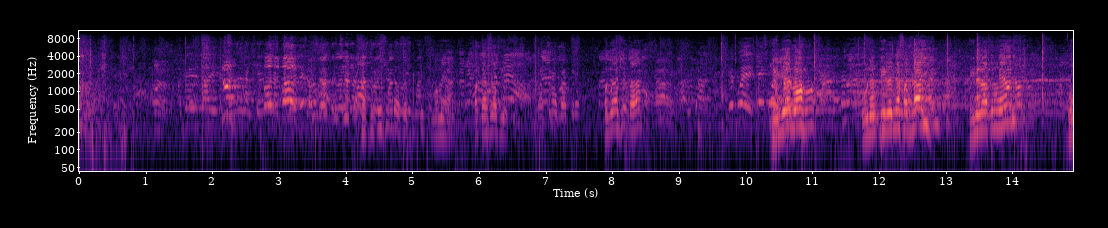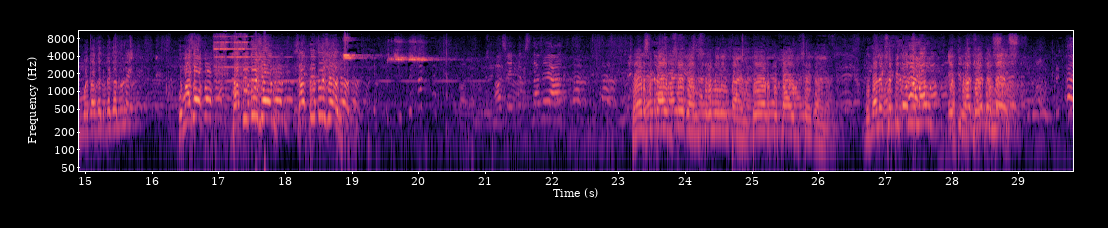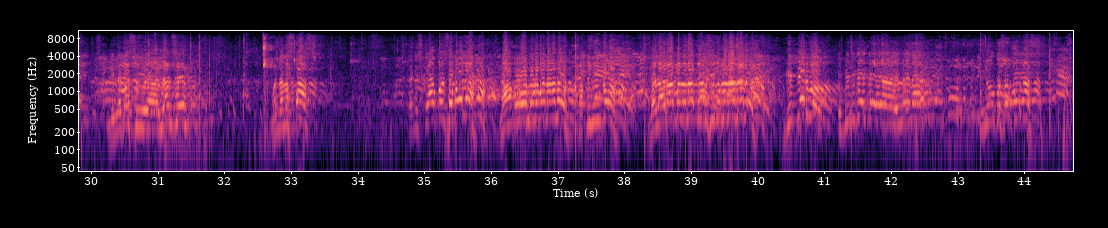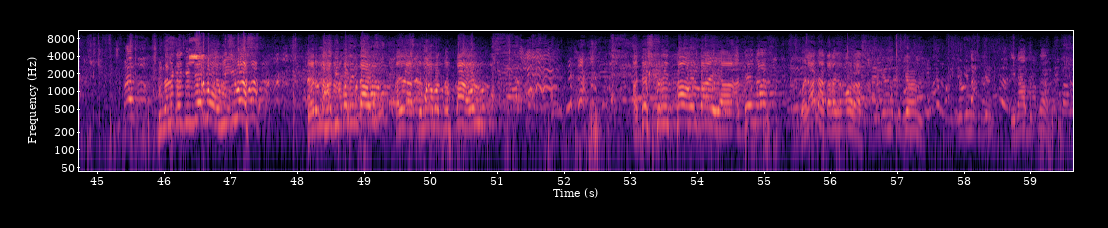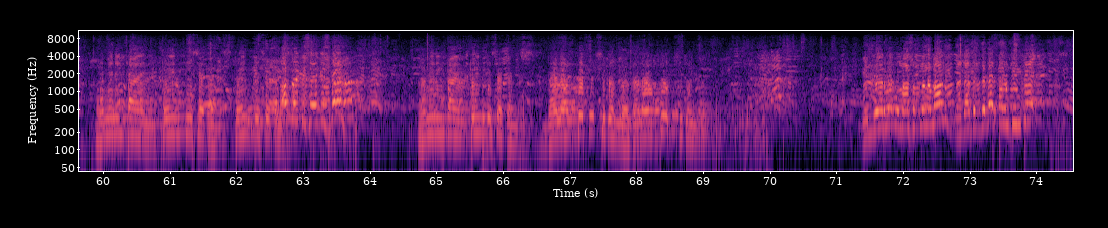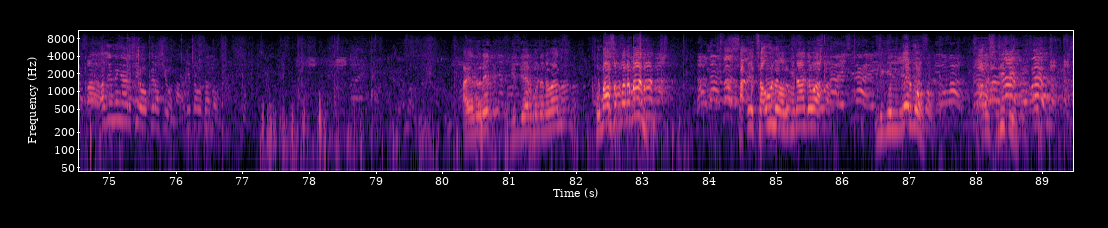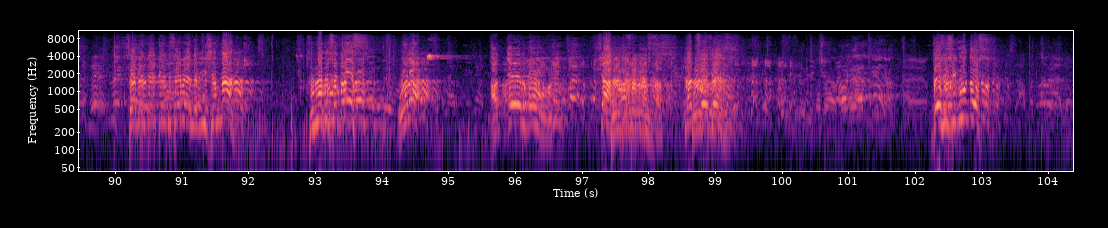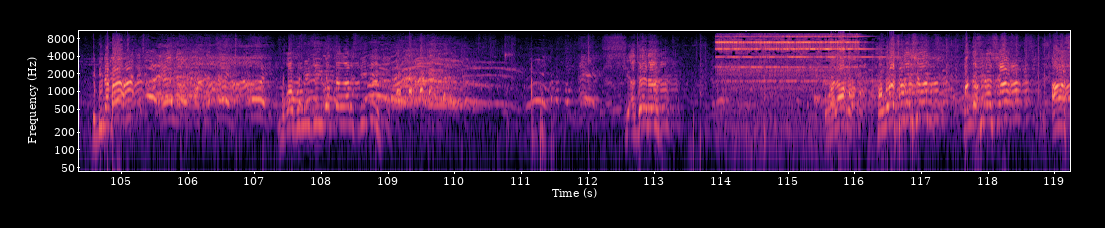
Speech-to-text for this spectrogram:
Sakripisyon daw, sakripisyon. Mamaya, pagkasasyo sa. 4, 4. Pag na-shoot ha. Guillermo. Unang tira niya, sablay. Tingnan natin ngayon. Kung madadagdagan uli. Pumasok! Substitution! Substitution! 45 seconds remaining time. 35 seconds. Bumalik sa pitol lamang. 85 seconds. Nilabas si uh, Yanse. Manalaspas. Nag-scramble sa bola. Nakakuha na naman ano. Sa tingin ko. Malalaman na natin kung sino mananalo. Guillermo. Ibinigay kay uh, Jimena. Inubos ang oras. Binalik kay Guillermo. Umiiwas. Pero nahagi pa rin daw. Kaya tumawag ng foul. A desperate foul by uh, Adena. Wala na talagang oras. Lagyan mo to dyan. Lagyan mo to dyan. Inabot na. Remaining time 20 seconds. 20 seconds. Ah, 30 seconds ba? Remaining time 20 seconds. Dalawamput segundo. Dalawamput segundo. Guillermo, pumasok na naman. Nadadagdagan, paunti-unti. Kasi nangyari sa'yo, operasyon. Nakita ko sa ano. Ayan ulit, Guillermo na naman. Pumasok na naman. Sakit sa ulo ang ginagawa ni Guillermo sa RSGT. 7.27, naging siyam na. Sumubok sa tres. Wala. Ang air ball. Shot. 12 seconds. 12 seconds. 12 segundos. Ibinaba. Mukhang gumigiwap ng RSGT. Si Adena. Wala po. Congratulations. Pangasinan siya. Ah,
